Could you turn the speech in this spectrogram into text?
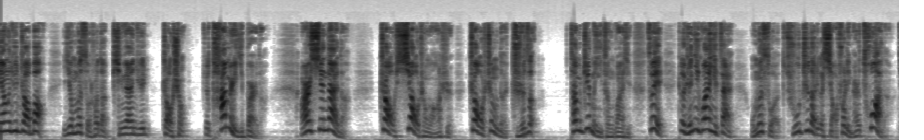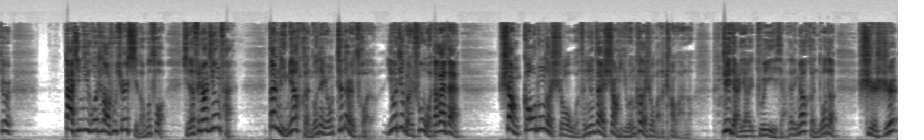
阳君赵豹，以及我们所说的平原君赵胜，就他们是一辈的。而现在的赵孝成王是赵胜的侄子。他们这么一层关系，所以这个人际关系在我们所熟知的这个小说里面是错的。就是《大秦帝国》这套书确实写的不错，写的非常精彩，但里面很多内容真的是错的。因为这本书我大概在上高中的时候，我曾经在上语文课的时候把它看完了，这点要注意一下。它里面很多的史实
